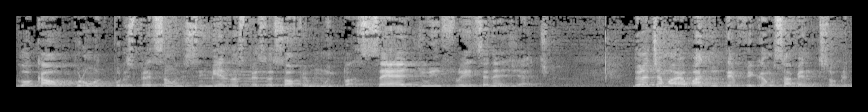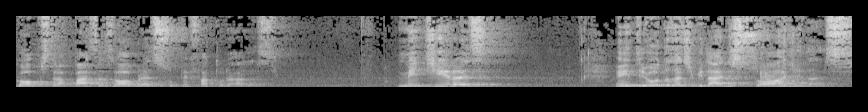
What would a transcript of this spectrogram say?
Local, por, por expressão de si mesma, as pessoas sofrem muito assédio e influência energética. Durante a maior parte do tempo ficamos sabendo sobre golpes, trapaças, obras superfaturadas, mentiras, entre outras atividades sórdidas.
